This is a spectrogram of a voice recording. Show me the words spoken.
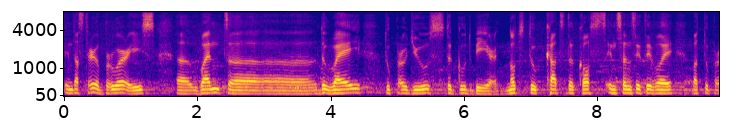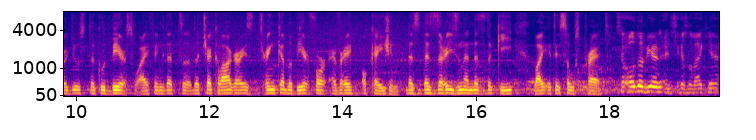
industrial breweries uh, went uh, the way to produce the good beer, not to cut the costs insensitively, but to produce the good beer. So I think that uh, the Czech lager is drinkable beer for every occasion. That's that's the reason and that's the key why it is so spread. So all the beer in Czechoslovakia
